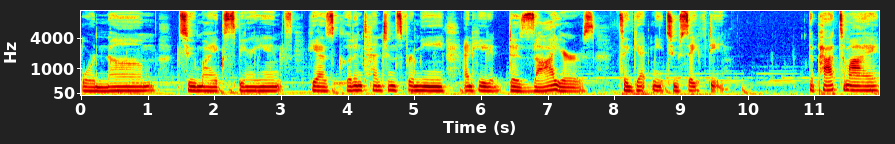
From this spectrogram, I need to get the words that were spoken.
or numb to my experience. He has good intentions for me and He desires to get me to safety. The path to my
